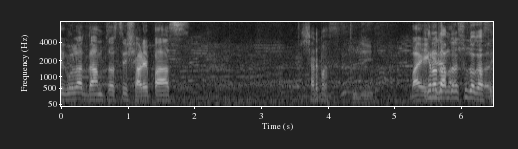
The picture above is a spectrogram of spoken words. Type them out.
এগুলার দাম চাচ্ছি সাড়ে পাঁচ। সাড়ে পাঁচ। জি। ভাই এখানে দাম আমার- দরের সুযোগ আছে।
